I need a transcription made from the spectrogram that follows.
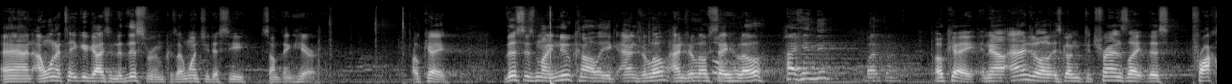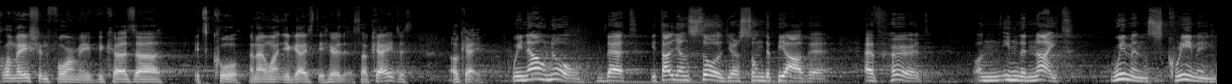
And I want to take you guys into this room because I want you to see something here. Okay, this is my new colleague, Angelo. Angelo, say oh. hello. Hi, Indy. Welcome. Okay, now Angelo is going to translate this proclamation for me because uh, it's cool and I want you guys to hear this, okay? Just, okay. We now know that Italian soldiers on the Piave have heard on, in the night women screaming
